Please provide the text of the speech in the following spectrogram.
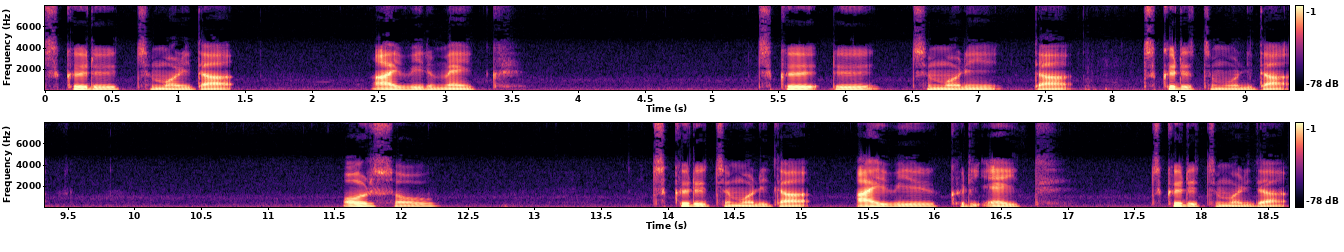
作るつもりだ。I will make 作るつもりだ。作るつもりだ。Also 作るつもりだ。I will create 作るつもりだ。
